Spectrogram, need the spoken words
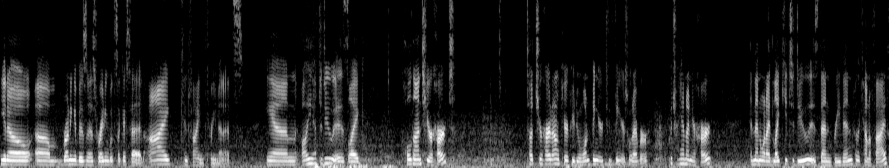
you know, um, running a business, writing books, like I said, I can find three minutes. And all you have to do is like, hold on to your heart, touch your heart. I don't care if you're doing one finger, two fingers, whatever. Put your hand on your heart and then what I'd like you to do is then breathe in for the count of five,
